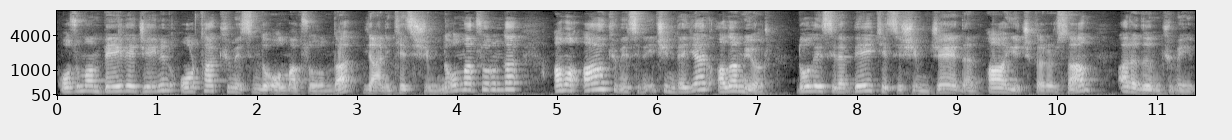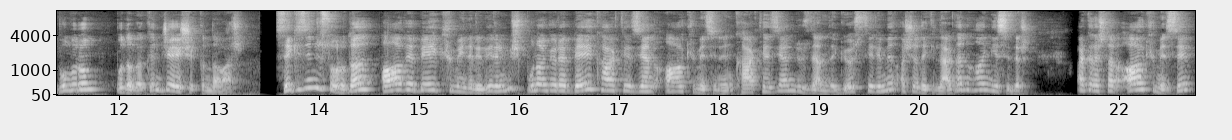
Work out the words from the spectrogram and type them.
O zaman B ile C'nin ortak kümesinde olmak zorunda. Yani kesişiminde olmak zorunda. Ama A kümesinin içinde yer alamıyor. Dolayısıyla B kesişim C'den A'yı çıkarırsam aradığım kümeyi bulurum. Bu da bakın C şıkkında var. 8. soruda A ve B kümeleri verilmiş. Buna göre B kartezyen A kümesinin kartezyen düzlemde gösterimi aşağıdakilerden hangisidir? Arkadaşlar A kümesi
